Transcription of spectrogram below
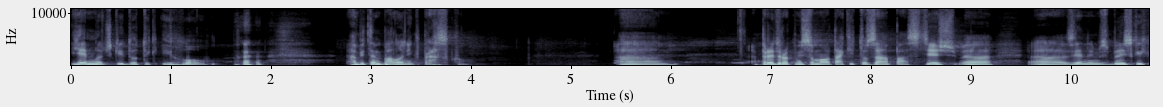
jemnočký dotyk ihlou. aby ten balónik praskol. A pred rokmi som mal takýto zápas. Tiež uh, s jedným z blízkych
